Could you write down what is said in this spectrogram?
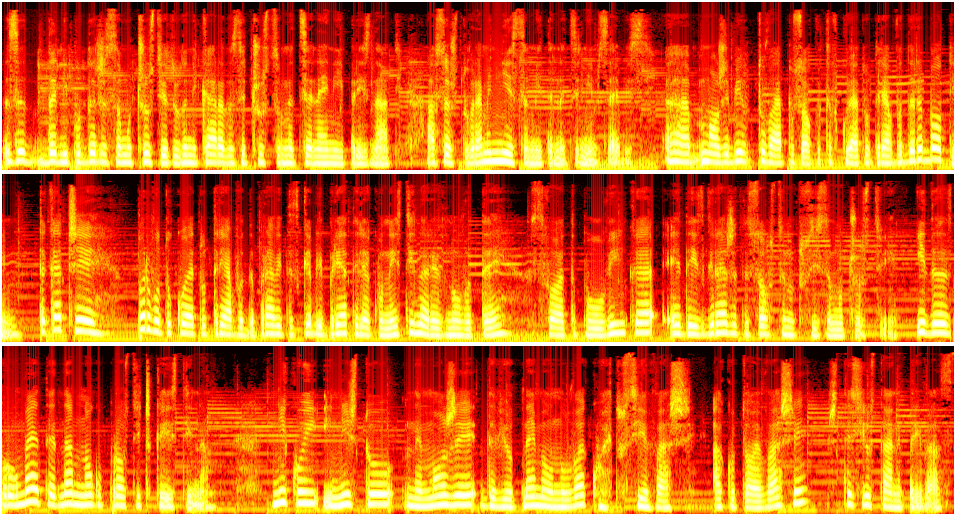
за да ни поддържа самочувствието, да ни кара да се чувстваме ценени и признати. А в същото време ние самите не ценим себе си. А, може би това е посоката, в която трябва да работим. Така че Първото, което трябва да правите, скъпи приятели, ако наистина ревнувате своята половинка, е да изграждате собственото си самочувствие и да проумеете една много простичка истина. Никой и нищо не може да ви отнеме онова, което си е ваше. Ако то е ваше, ще си остане при вас.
